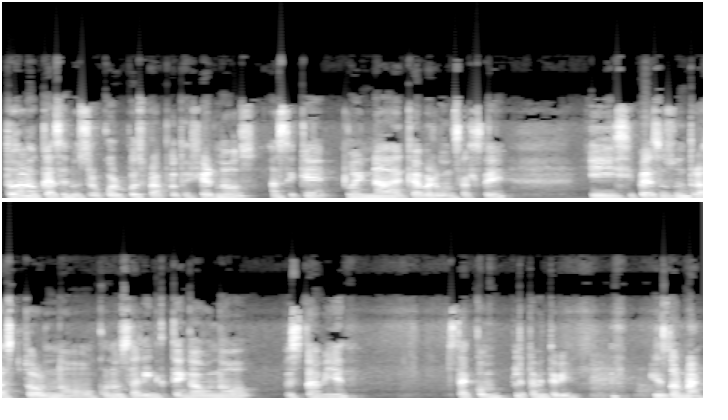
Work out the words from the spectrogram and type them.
Todo lo que hace nuestro cuerpo es para protegernos, así que no hay nada que avergonzarse y si es un trastorno o conoces a alguien que tenga uno, está bien, está completamente bien es normal.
